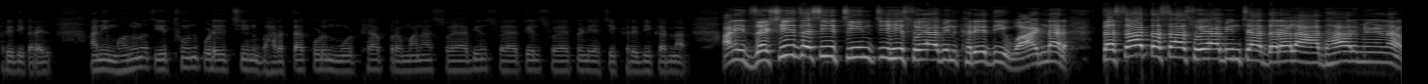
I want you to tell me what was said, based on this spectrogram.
खरेदी करायचं. आणि म्हणूनच इथून पुढे चीन भारताकडून मोठ्या प्रमाणात सोयाबीन सोया तेल सोयाबीन याची खरेदी करणार. आणि जशी जशी चीनची ही सोयाबीन खरेदी वाढणार तसा तसा सोयाबीनच्या दराला आधार मिळणार.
